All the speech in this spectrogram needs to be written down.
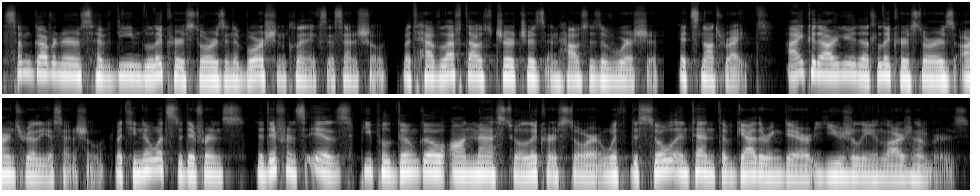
Some governors have deemed liquor stores and abortion clinics essential, but have left out churches and houses of worship. It's not right. I could argue that liquor stores aren't really essential, but you know what's the difference? The difference is people don't go en masse to a liquor store with the sole intent of gathering there, usually in large numbers.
